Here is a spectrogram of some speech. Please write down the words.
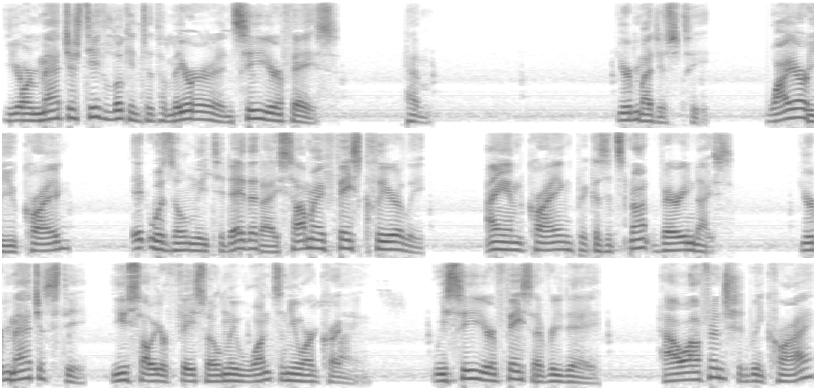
Your majesty, look into the mirror and see your face. Hem. Your majesty. Why are you crying? It was only today that I saw my face clearly. I am crying because it's not very nice. Your Majesty, you saw your face only once and you are crying. We see your face every day. How often should we cry?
